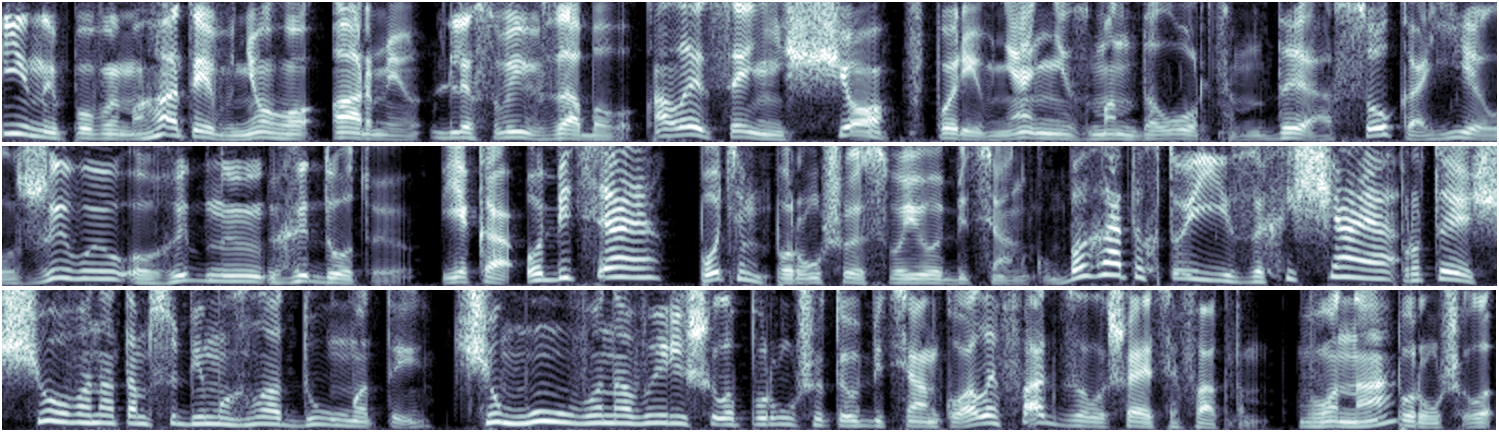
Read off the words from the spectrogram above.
і не повимагати в нього армію для своїх забавок. Але це ніщо в порівнянні з мандалорцем, де Асока є лживою огидною гидотою, яка обіцяє. Потім порушує свою обіцянку. Багато хто її захищає про те, що вона там собі могла думати, чому вона вирішила порушити обіцянку, але факт залишається фактом. Вона порушила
